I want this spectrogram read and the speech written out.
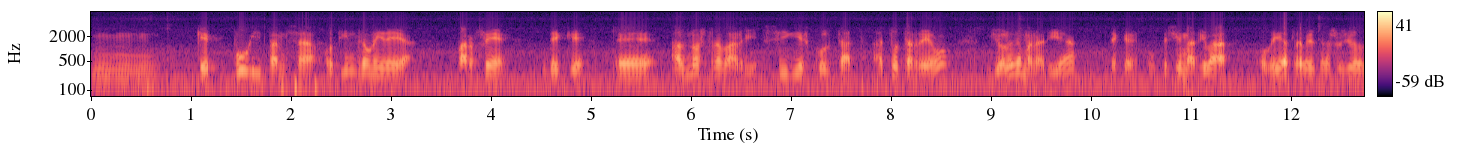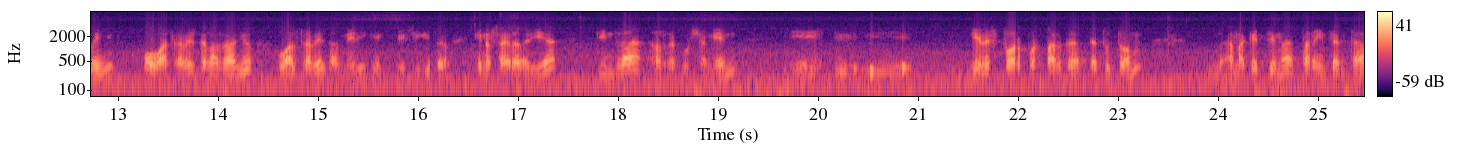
mm, que pugui pensar o tindre una idea per fer de que eh, el nostre barri sigui escoltat a tot arreu, jo li demanaria de que poguéssim arribar o bé a través de l'associació de veïns o a través de la ràdio o a través del medi que, que sigui, però que nos agradaria tindre el reconeixement i, i, i, i l'esport per part de, de tothom amb aquest tema per intentar,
